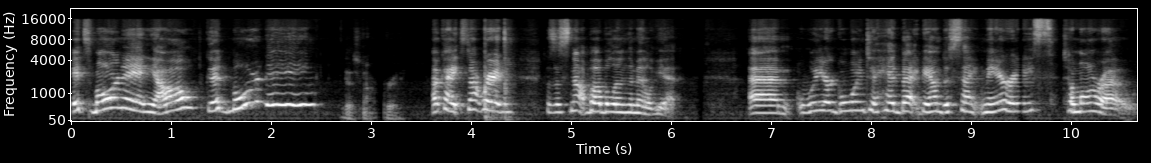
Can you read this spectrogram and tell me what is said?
it's morning, y'all. Good morning. That's not ready. Okay, it's not ready because it's not bubbling in the middle yet. Um, we are going to head back down to St. Mary's tomorrow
